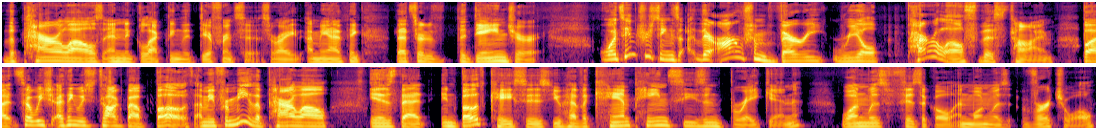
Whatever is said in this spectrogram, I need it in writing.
the parallels and neglecting the differences, right? I mean, I think that's sort of the danger. What's interesting is there are some very real parallels this time, but so we sh- I think we should talk about both. I mean, for me, the parallel is that in both cases you have a campaign season break-in one was physical and one was virtual.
